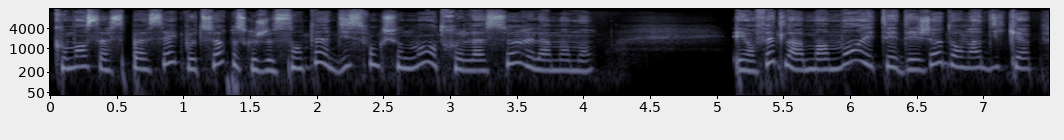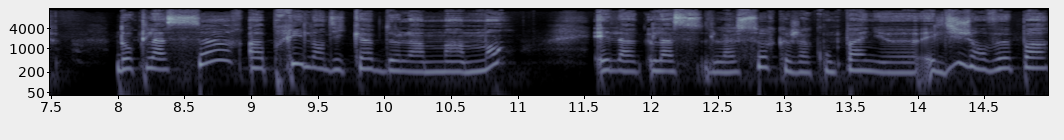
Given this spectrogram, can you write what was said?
comment ça se passait avec votre sœur? Parce que je sentais un dysfonctionnement entre la sœur et la maman. Et en fait la maman était déjà dans l'handicap. Donc la sœur a pris l'handicap de la maman et la, la, la sœur que j'accompagne, euh, elle dit j'en veux pas.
